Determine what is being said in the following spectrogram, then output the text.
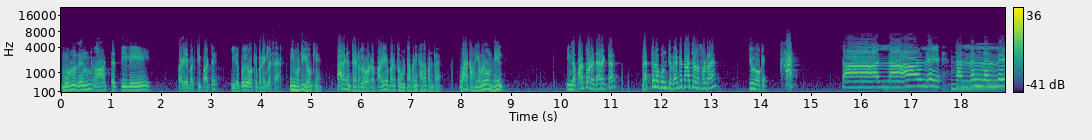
முருகன் ஆட்டத்திலே. பழைய பக்தி பாட்டு இதை போய் ஓகே பண்ணிக்கல சார். நீ மட்டும் யோக்கிய பேரகன் தியேட்டர்ல ஓடுற பழைய படத்தை உல்டா பண்ணி கதை பண்ற. உனக்கு அவன் எவ்வளவு மேல். இந்த படத்தோட டைரக்டர் வெத்தல குண்டு வெங்கடாச்சலம் சொல்றேன். டியூன் ஓகே. தாலாலே தலலல்லே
